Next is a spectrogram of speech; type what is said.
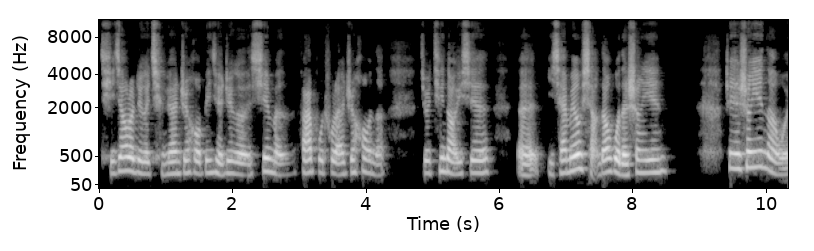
提交了这个请愿之后，并且这个新闻发布出来之后呢，就听到一些呃以前没有想到过的声音。这些声音呢，我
